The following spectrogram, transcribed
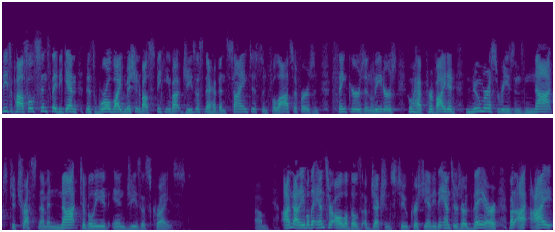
these apostles, since they began this worldwide mission about speaking about Jesus, there have been scientists and philosophers and thinkers and leaders who have provided numerous reasons not to trust them and not to believe in Jesus Christ. Um, I'm not able to answer all of those objections to Christianity. The answers are there, but I, I,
